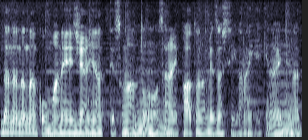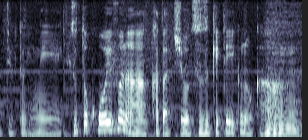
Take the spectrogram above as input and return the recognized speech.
だんだんだんだんこうマネージャーになってその後、うんさらにパートナー目指していかなきゃいけないってなっていく時にずっとこういうふうな形を続けていくのか、うん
